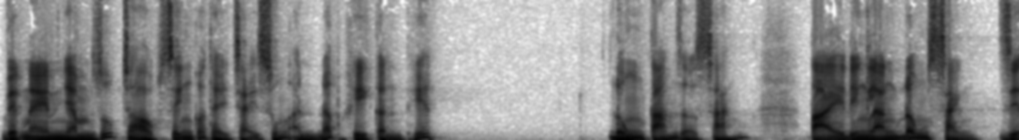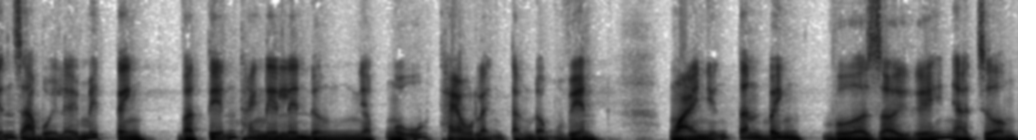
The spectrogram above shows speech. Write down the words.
Việc này nhằm giúp cho học sinh có thể chạy xuống ẩn nấp khi cần thiết. Đúng 8 giờ sáng. Tại đình làng Đông Sảnh diễn ra buổi lễ meeting và tiễn thanh niên lên đường nhập ngũ theo lệnh tổng động viên. Ngoài những tân binh vừa rời ghế nhà trường,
